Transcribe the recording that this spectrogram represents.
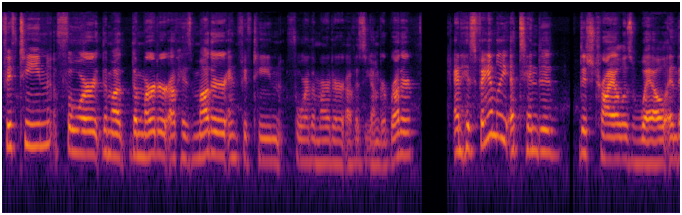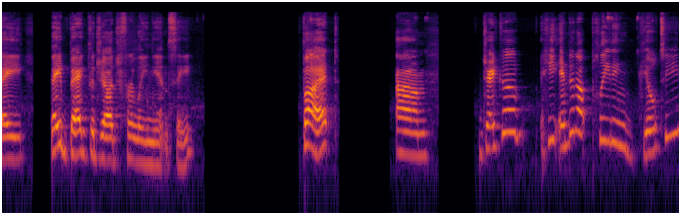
15 for the mu- the murder of his mother and 15 for the murder of his younger brother. And his family attended this trial as well and they they begged the judge for leniency. But um Jacob he ended up pleading guilty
